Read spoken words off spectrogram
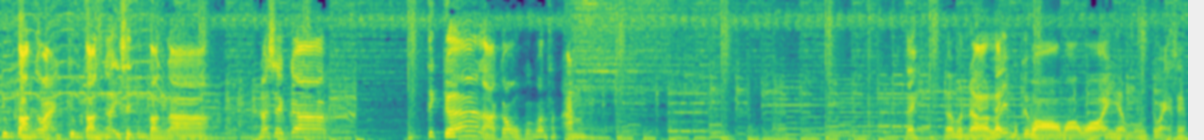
Trung tầng các bạn trung tầng IC trung tầng là nó sẽ có thiết kế là có một con con thạch anh đây để mình uh, lấy một cái bo bo bo ấy cho các bạn xem.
